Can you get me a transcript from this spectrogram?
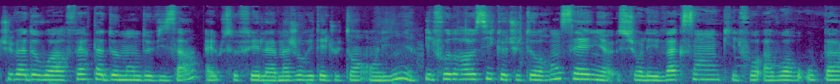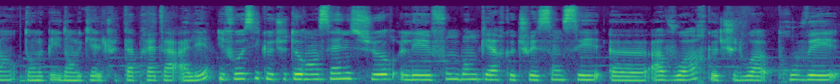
tu vas devoir faire ta demande de visa, elle se fait la majorité du temps en ligne. Il faudra aussi que tu te renseignes sur les vaccins qu'il faut avoir ou pas dans le pays dans lequel tu t'apprêtes à aller. Il faut aussi que tu te renseignes sur les fonds bancaires que tu es censé euh, avoir, que tu dois prouver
